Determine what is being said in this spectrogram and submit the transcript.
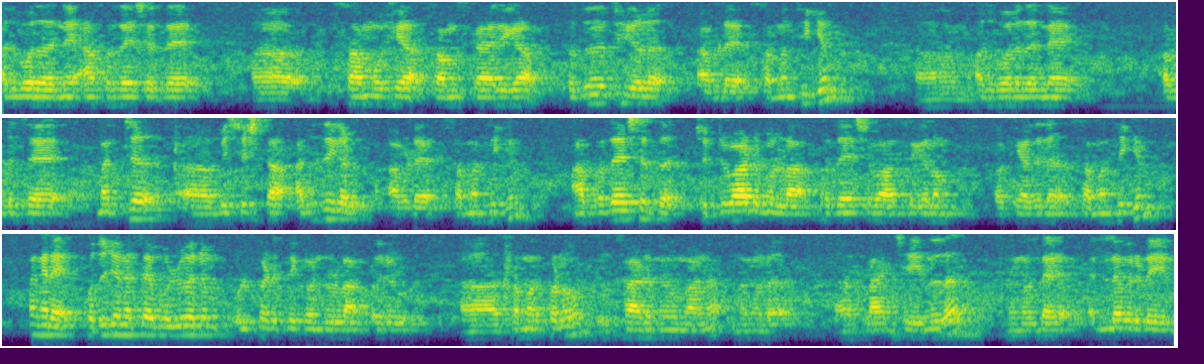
അതുപോലെ തന്നെ ആ പ്രദേശത്തെ സാമൂഹ്യ സാംസ്കാരിക പ്രതിനിധികൾ അവിടെ സംബന്ധിക്കും. അതുപോലെ തന്നെ അവിടുത്തെ മറ്റ് വിശിഷ്ട അതിഥികൾ അവിടെ സംബന്ധിക്കും. ആ പ്രദേശത്ത് ചുറ്റുപാടുമുള്ള പ്രദേശവാസികളും ഒക്കെ അതിൽ സംബന്ധിക്കും. അങ്ങനെ പൊതുജനത്തെ മുഴുവനും ഉൾപ്പെടുത്തിക്കൊണ്ടുള്ള ഒരു സമർപ്പണവും ഉദ്ഘാടനവുമാണ് നമ്മൾ പ്ലാൻ ചെയ്യുന്നത്. നിങ്ങളുടെ എല്ലാവരുടെയും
